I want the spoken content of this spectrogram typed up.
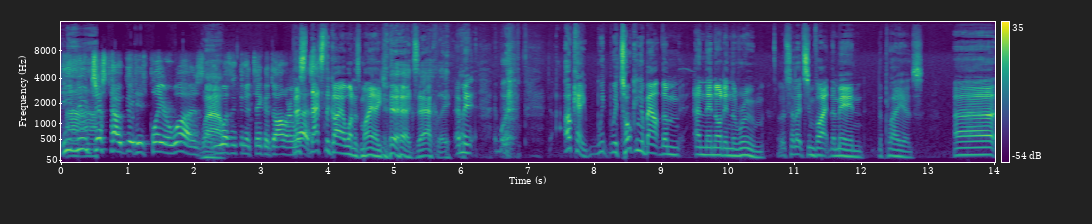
he knew just how good his player was. Wow. And he wasn't going to take a dollar That's less. that's the guy I want as my agent. Yeah, exactly. I mean, okay, we, we're talking about them and they're not in the room. So let's invite them in, the players. Uh,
